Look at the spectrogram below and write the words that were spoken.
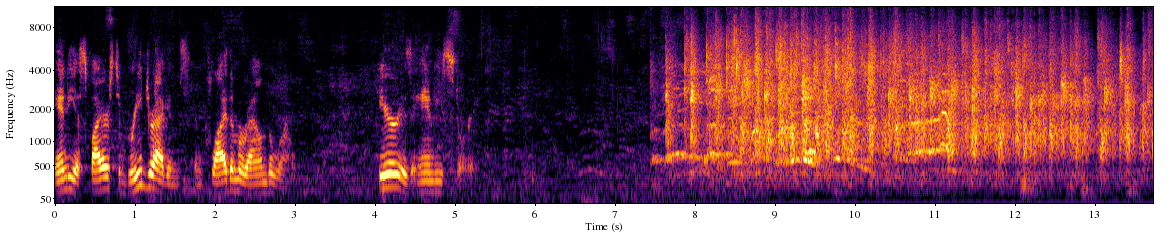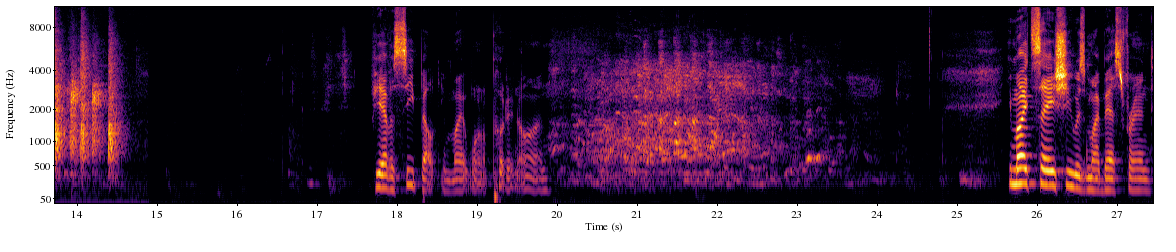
Andy aspires to breed dragons and fly them around the world. Here is Andy's story. If you have a seatbelt, you might want to put it on. you might say she was my best friend.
